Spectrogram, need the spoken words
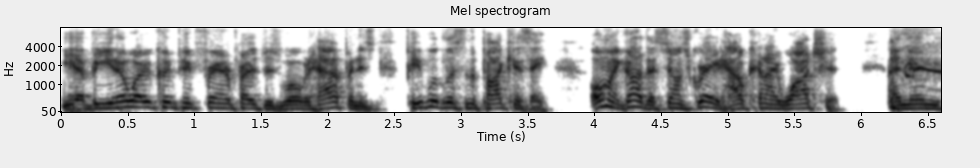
Yeah, but you know why we couldn't pick Free Enterprise? Because what would happen is people would listen to the podcast and say, "Oh my god, that sounds great! How can I watch it?" And then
